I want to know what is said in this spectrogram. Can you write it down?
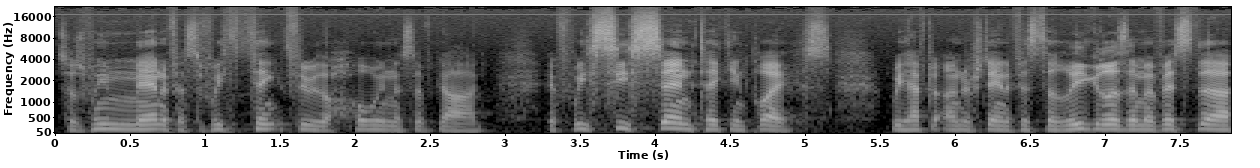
So, as we manifest, if we think through the holiness of God, if we see sin taking place, we have to understand if it's the legalism, if it's the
